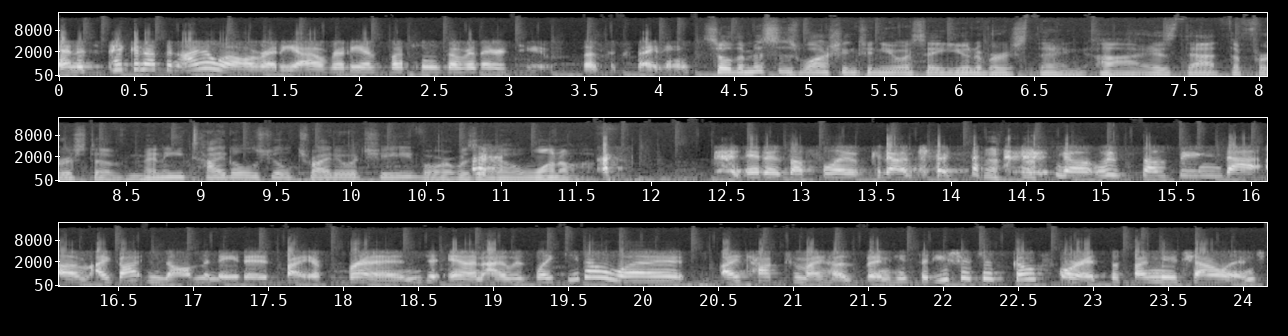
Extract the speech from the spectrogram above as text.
and it's picking up in Iowa already. I already have bookings over there too. That's exciting. So, the Mrs. Washington USA Universe thing, uh, is that the first of many titles you'll try to achieve, or was that a one off? it is a fluke. No, no, it was something that um, I got nominated by a friend, and I was like, you know what? I talked to my husband. He said, you should just go for it. It's a fun new challenge.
